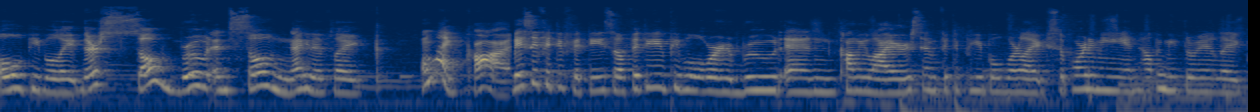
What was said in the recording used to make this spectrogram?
old people like they're so rude and so negative like oh my god. Basically 50 50 so 50 people were rude and called me liars and 50 people were like supporting me and helping me through it like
